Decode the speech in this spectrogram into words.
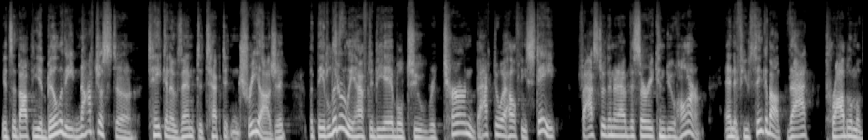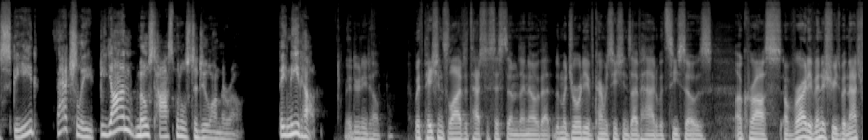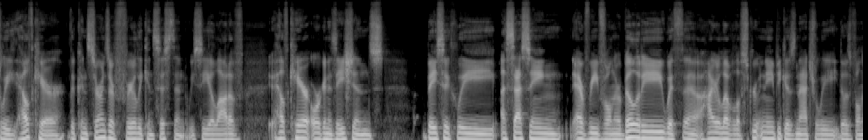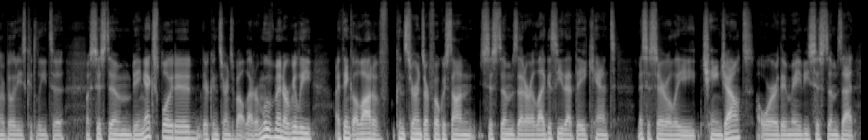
It's about the ability not just to take an event, detect it, and triage it, but they literally have to be able to return back to a healthy state faster than an adversary can do harm. And if you think about that problem of speed, it's actually beyond most hospitals to do on their own. They need help. They do need help. With patients' lives attached to systems, I know that the majority of conversations I've had with CISOs across a variety of industries, but naturally healthcare, the concerns are fairly consistent. We see a lot of healthcare organizations basically assessing every vulnerability with a higher level of scrutiny because naturally those vulnerabilities could lead to a system being exploited. Their concerns about lateral movement are really, I think, a lot of concerns are focused on systems that are a legacy that they can't necessarily change out, or there may be systems that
